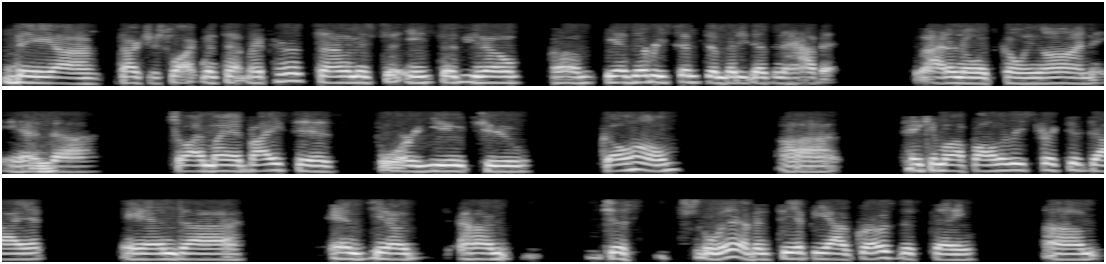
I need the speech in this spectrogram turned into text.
the uh, Dr. Shwachman sat my parents down and he said, you know, um, he has every symptom, but he doesn't have it. I don't know what's going on. And uh, so I, my advice is for you to go home, uh, take him off all the restrictive diet, and uh, and you know um, just live and see if he outgrows this thing. Um,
